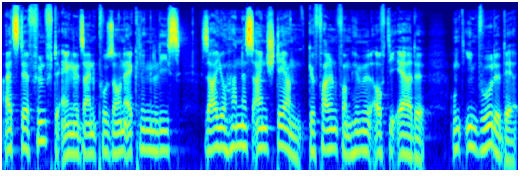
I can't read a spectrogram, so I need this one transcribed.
Als der fünfte Engel seine Posaune erklingen ließ, sah Johannes einen Stern, gefallen vom Himmel auf die Erde, und ihm wurde der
